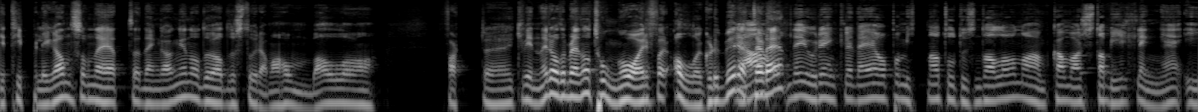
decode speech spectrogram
i Tippeligaen, som det het den gangen, og du hadde Storhamar håndball og Fart eh, kvinner, og det ble noen tunge år for alle klubber etter det. Ja, det gjorde egentlig det. Og på midten av 2000-tallet, og når HamKam var stabilt lenge i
